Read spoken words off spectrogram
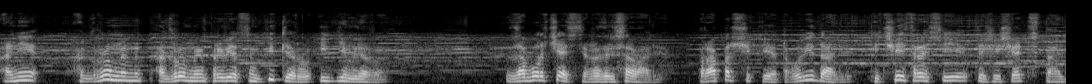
Они огромным, огромным приветствием Гитлеру и Гиммлеру забор части разрисовали. Прапорщики это увидали и честь России защищать стали.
